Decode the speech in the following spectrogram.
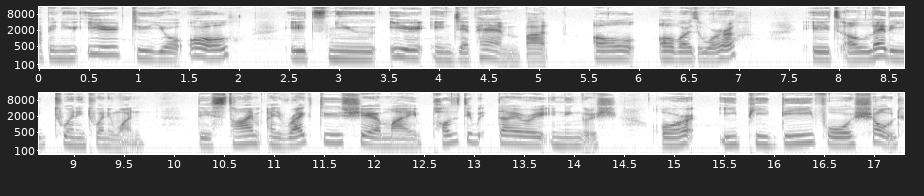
Happy New Year to you all. It's New Year in Japan, but all over the world, it's already 2021. This time, I'd like to share my positive diary in English, or EPD for short,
